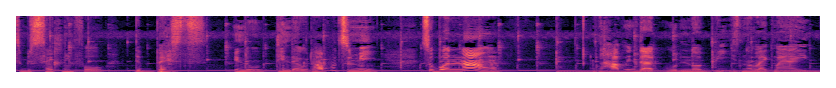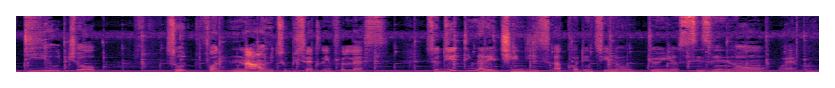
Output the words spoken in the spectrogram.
To be settling for the best, you know, thing that would happen to me. So but now having that would not be it's not like my ideal job. So for now I need to be settling for less. So do you think that it changes according to, you know, during your season or whatever?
